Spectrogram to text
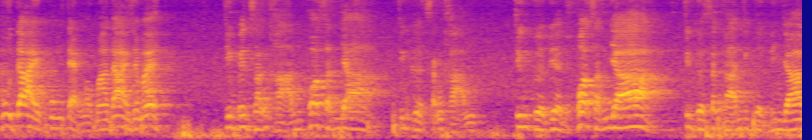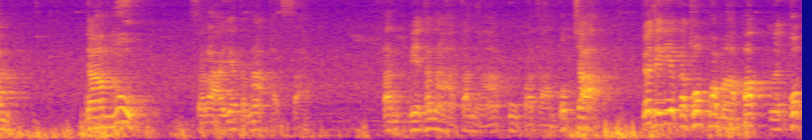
พูดได้ปรุงแต่งออกมาได้ใช่ไหมจึงเป็นสังขารเพราะสัญญาจึงเกิดสังขารจึงเกิดเรียนเพราะสัญญาจึงเกิดสังขารจึงเกิดวิญญาณนามรูปสลายตนะผัสสะตันเวทนาตัณหาอุปาทานภพชาติแล้วทีนี้กระทบเข้ามาปั๊บเกิดภพ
